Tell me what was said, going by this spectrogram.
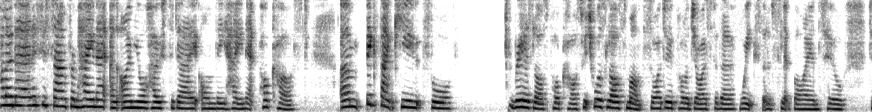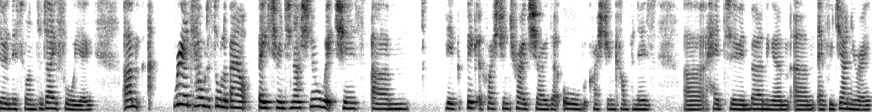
Hello there, this is Sam from Haynet, and I'm your host today on the Haynet podcast. Um, big thank you for Ria's last podcast, which was last month, so I do apologise for the weeks that have slipped by until doing this one today for you. Um, Ria told us all about Beta International, which is um, the big equestrian trade show that all equestrian companies uh, head to in Birmingham um, every January.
